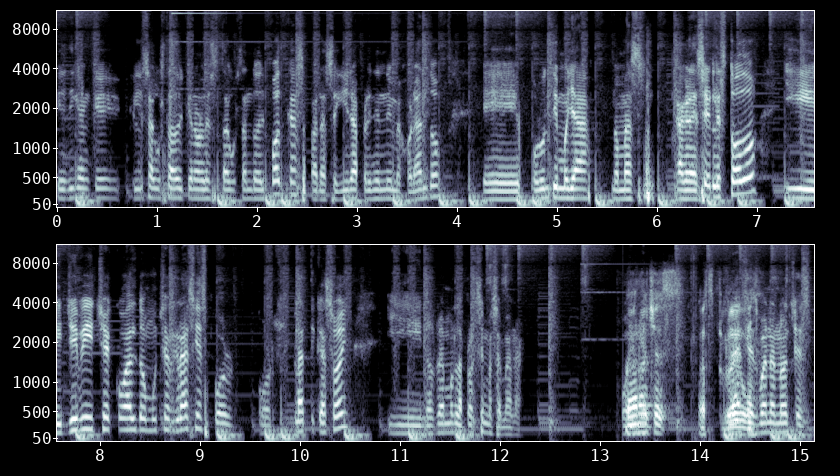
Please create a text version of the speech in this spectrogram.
que digan que, les ha gustado y que no les está gustando el podcast para seguir aprendiendo y mejorando. Eh, por último, ya nomás agradecerles todo. Y GB, Checo, Aldo, muchas gracias por, por sus pláticas hoy y nos vemos la próxima semana. Buenas noches. Hasta luego. Gracias, buenas noches.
